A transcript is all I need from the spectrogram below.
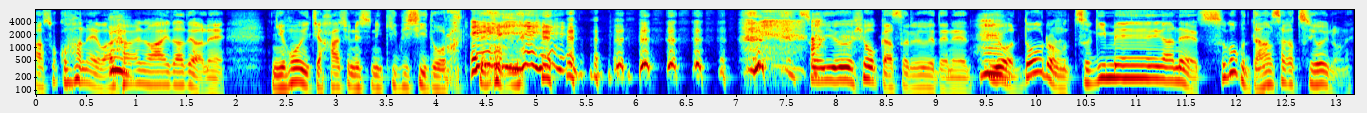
あそこはね、我々の間ではね、日本一ハーシュネスに厳しい道路っていうね、えー、そういう評価する上でね、要は道路の継ぎ目がね、すごく段差が強いのね。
